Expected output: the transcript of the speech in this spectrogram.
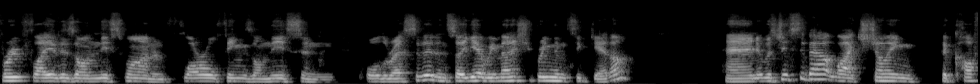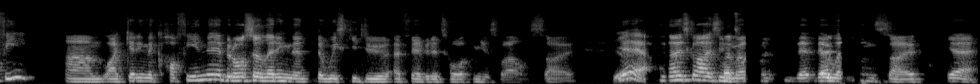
fruit flavors on this one and floral things on this and all the rest of it. And so yeah we managed to bring them together. And it was just about like showing the coffee um, like getting the coffee in there, but also letting the, the whiskey do a fair bit of talking as well. So, yeah, Yeah. those guys in That's- Melbourne, they're, they're legends. So, yeah,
